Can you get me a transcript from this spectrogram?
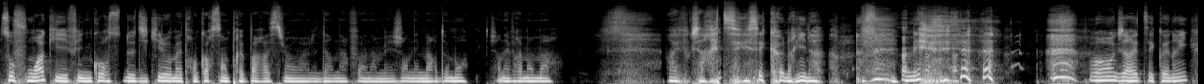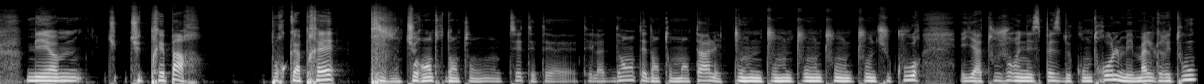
Sauf moi qui ai fait une course de 10 km encore sans préparation euh, la dernière fois. Non, mais j'en ai marre de moi. J'en ai vraiment marre. Ouais, il faut que j'arrête ces, conneries-là. mais faut vraiment que j'arrête ces conneries. Mais euh, tu, tu te prépares pour qu'après, tu rentres dans ton, tu sais, t'es, là-dedans, t'es dans ton mental et tu cours. Et il y a toujours une espèce de contrôle, mais malgré tout,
